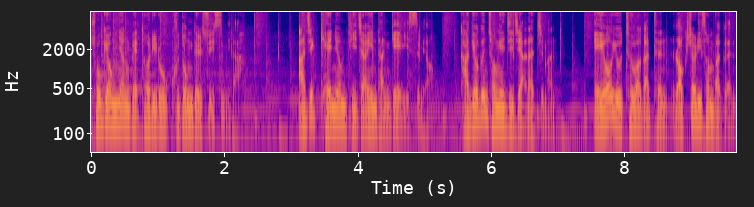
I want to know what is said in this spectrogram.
초경량 배터리로 구동될 수 있습니다. 아직 개념 디자인 단계에 있으며 가격은 정해지지 않았지만 에어 요트와 같은 럭셔리 선박은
